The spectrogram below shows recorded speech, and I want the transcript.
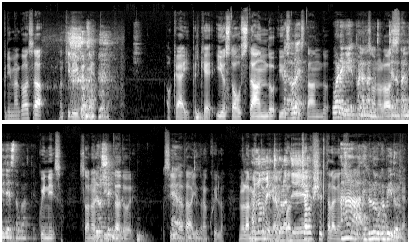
prima cosa, non ti devi permettere. Ok, perché io sto ostando, io Eh, sto vabbè. ostando, Guarda che poi la tagli, sono cioè, lost. la tagli te sta parte. quindi so- sono Devo il scegliere? dittatore. Sì, Eh, la taglio, appunto. tranquillo. Non la Ma metto non nel quella di- Già l'ho scelta la canzone. Ah, e non l'avevo capito. rompere.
